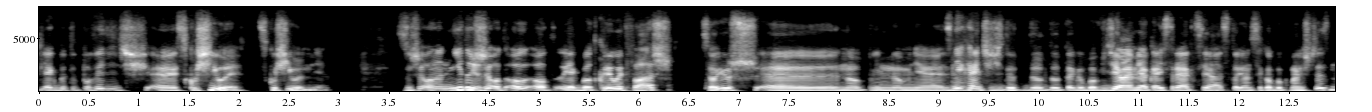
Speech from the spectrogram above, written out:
jakby to powiedzieć, e, skusiły, skusiły mnie. Znaczy, one nie dość, że od, od, jakby odkryły twarz, co już e, no, powinno mnie zniechęcić do, do, do tego, bo widziałem, jaka jest reakcja stojących obok mężczyzn,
